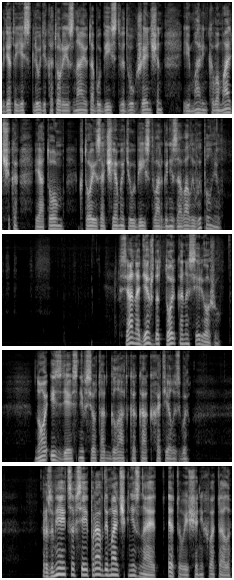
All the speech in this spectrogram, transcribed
где-то есть люди, которые знают об убийстве двух женщин и маленького мальчика, и о том, кто и зачем эти убийства организовал и выполнил. Вся надежда только на Сережу. Но и здесь не все так гладко, как хотелось бы. Разумеется, всей правды мальчик не знает, этого еще не хватало,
